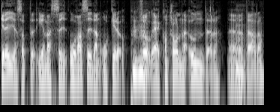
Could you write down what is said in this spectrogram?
grejen så att ena si ovansidan åker upp. Mhm. Så är kontrollerna under eh, Mm. där.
